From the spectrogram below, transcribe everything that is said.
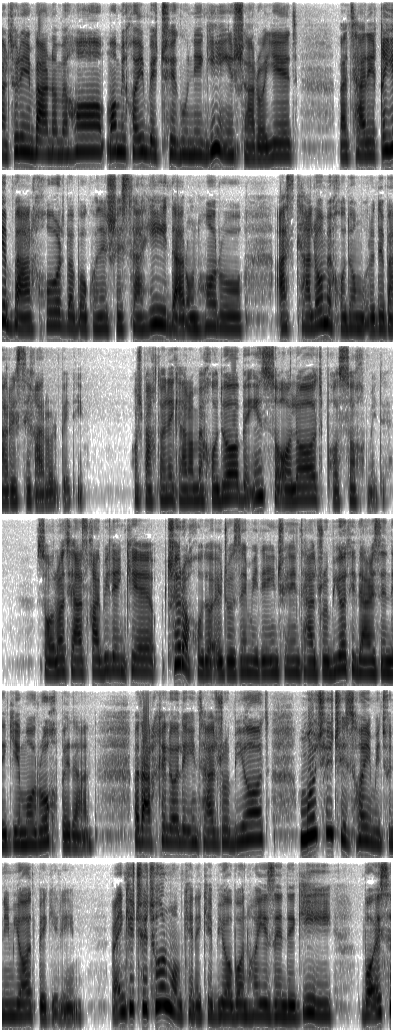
در طول این برنامه ها ما میخواییم به چگونگی این شرایط و طریقه برخورد و واکنش صحیح در اونها رو از کلام خدا مورد بررسی قرار بدیم. خوشبختانه کلام خدا به این سوالات پاسخ میده. سوالاتی از قبیل اینکه چرا خدا اجازه میده این چنین تجربیاتی در زندگی ما رخ بدن و در خلال این تجربیات ما چه چیزهایی می‌تونیم یاد بگیریم و اینکه چطور ممکنه که بیابانهای زندگی باعث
